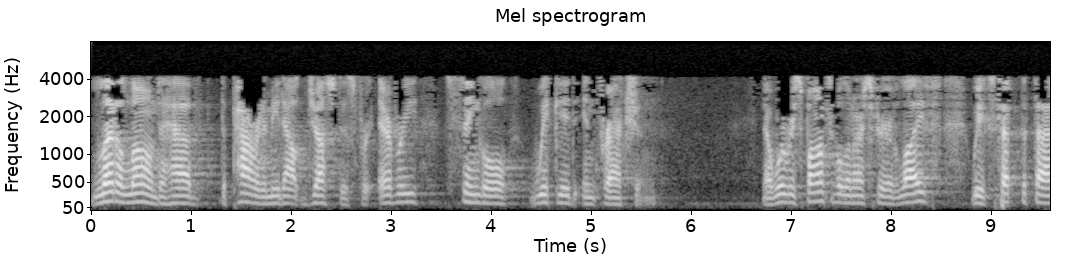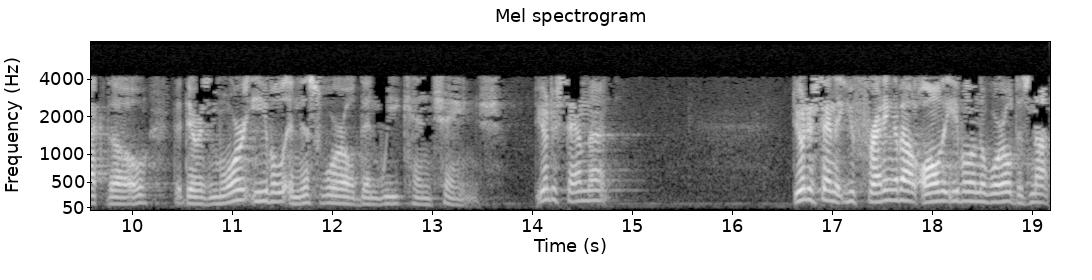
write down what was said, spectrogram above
let alone to have the power to mete out justice for every single wicked infraction. Now, we're responsible in our sphere of life. We accept the fact, though, that there is more evil in this world than we can change. Do you understand that? Do you understand that you fretting about all the evil in the world does not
